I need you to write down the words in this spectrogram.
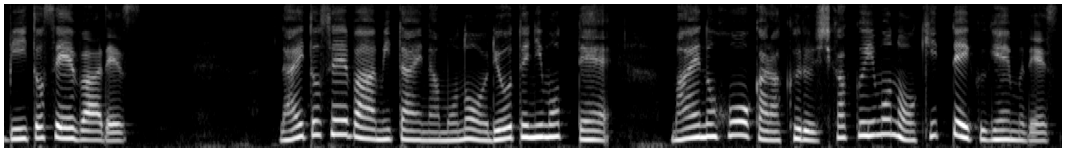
ビートセーバーです。ライトセーバーみたいなものを両手に持って前の方から来る四角いものを切っていくゲームです。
